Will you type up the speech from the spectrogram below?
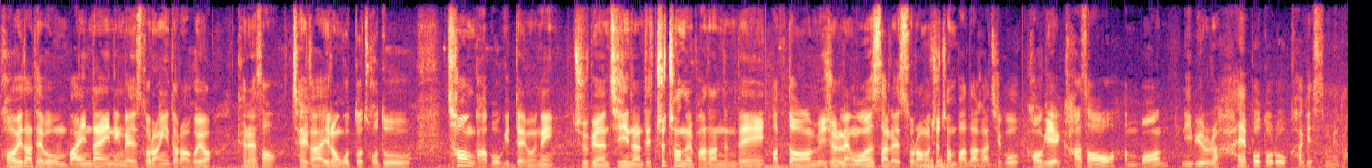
거의 다 대부분 파인다이닝 레스토랑이더라고요. 그래서 제가 이런 것도 저도 처음 가보기 때문에 주변 지인한테 추천을 받았는데 어떤 미슐랭 원스타 레스토랑을 추천받아가지고 거기에 가서 한번 리뷰를 해보도록 하겠습니다.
